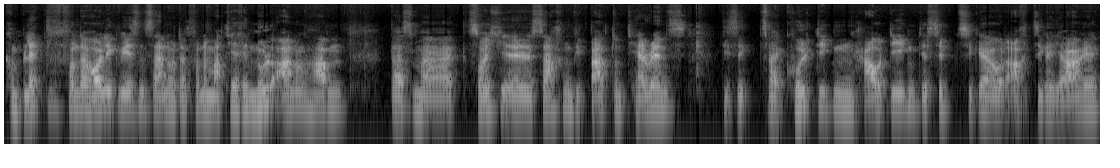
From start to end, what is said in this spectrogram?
komplett von der Rolle gewesen sein oder von der Materie null Ahnung haben, dass man solche äh, Sachen wie Bud und Terence, diese zwei kultigen Haudegen der 70er oder 80er Jahre,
